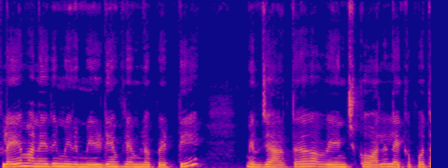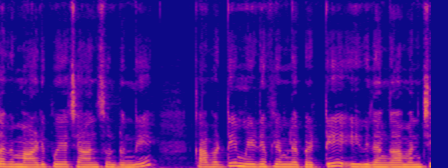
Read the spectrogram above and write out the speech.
ఫ్లేమ్ అనేది మీరు మీడియం ఫ్లేమ్లో పెట్టి మీరు జాగ్రత్తగా వేయించుకోవాలి. లేకపోతే అవి మాడిపోయే ఛాన్స్ ఉంటుంది. కాబట్టి మీడియం ఫ్లేమ్లో పెట్టి ఈ విధంగా మంచి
